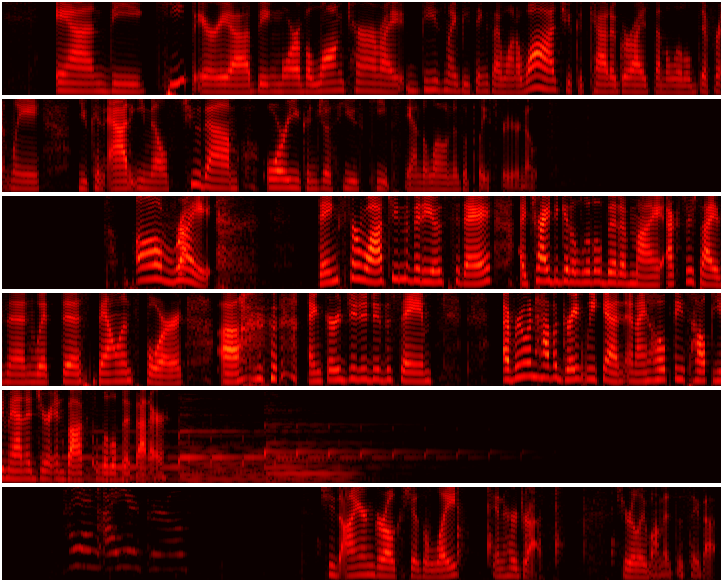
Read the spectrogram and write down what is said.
And the keep area being more of a long term I these might be things I want to watch you could categorize them a little differently. You can add emails to them or you can just use keep standalone as a place for your notes all right Thanks for watching the videos today. I tried to get a little bit of my exercise in with this balance board. Uh, I encourage you to do the same. Everyone have a great weekend, and I hope these help you manage your inbox a little bit better. Hi, I'm Iron Girl. She's Iron Girl because she has a light in her dress. She really wanted to say that.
